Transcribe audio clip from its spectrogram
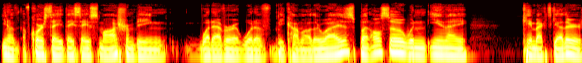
you know of course they they saved smosh from being whatever it would have become otherwise but also when ian and i came back together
